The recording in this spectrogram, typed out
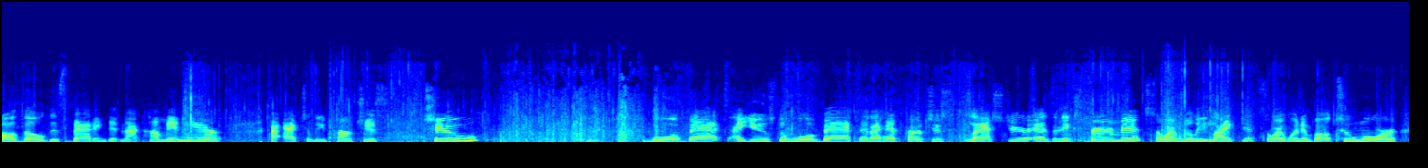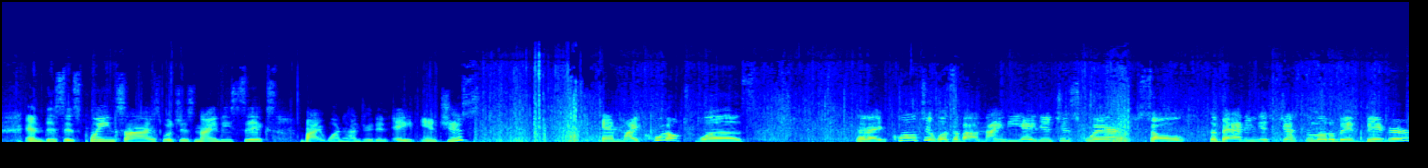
Although this batting did not come in here. I actually purchased two wool bats. I used the wool bat that I had purchased last year as an experiment, so I really liked it. So I went and bought two more, and this is queen size, which is 96 by 108 inches. And my quilt was, that I quilted was about 98 inches square, so the batting is just a little bit bigger.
